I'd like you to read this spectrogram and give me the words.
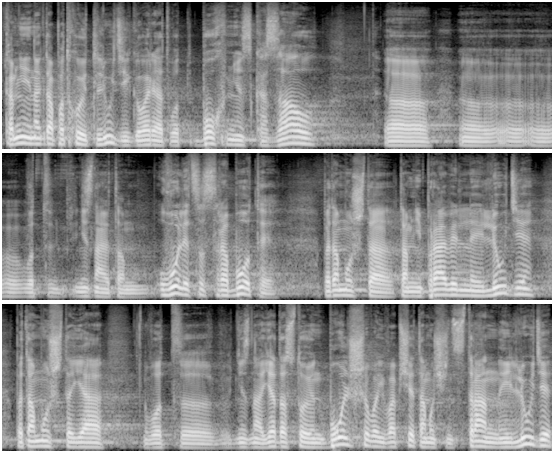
Ко мне иногда подходят люди и говорят, вот Бог мне сказал, э, э, э, вот, не знаю, там, уволиться с работы, потому что там неправильные люди, потому что я, вот, э, не знаю, я достоин большего, и вообще там очень странные люди.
